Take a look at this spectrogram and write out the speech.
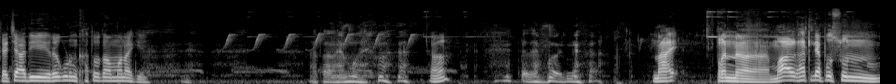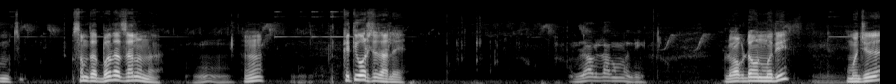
त्याच्या आधी रगडून खात होता म्हणा की. आता नाही मग हा? त्याचा नाही पण अं, माळ घातल्यापासून समजा बंदच झालं ना. हं? किती वर्ष झाले? लॉकडाऊनमध्ये लॉकडाऊनमध्ये म्हणजे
